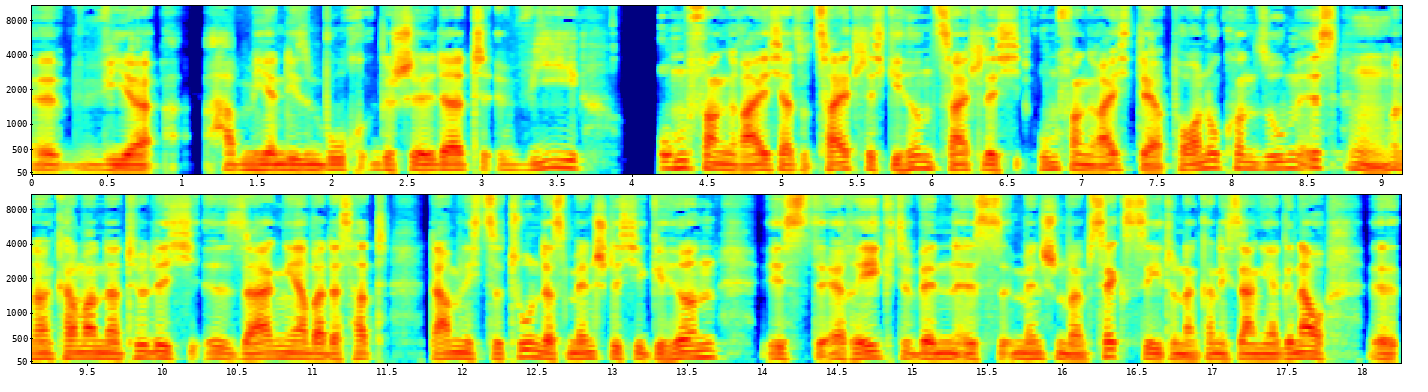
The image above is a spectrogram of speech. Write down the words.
äh, wir haben hier in diesem Buch geschildert, wie umfangreich, also zeitlich, gehirnzeitlich umfangreich der Pornokonsum ist. Mhm. Und dann kann man natürlich äh, sagen, ja, aber das hat damit nichts zu tun. Das menschliche Gehirn ist erregt, wenn es Menschen beim Sex sieht. Und dann kann ich sagen, ja genau, äh,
